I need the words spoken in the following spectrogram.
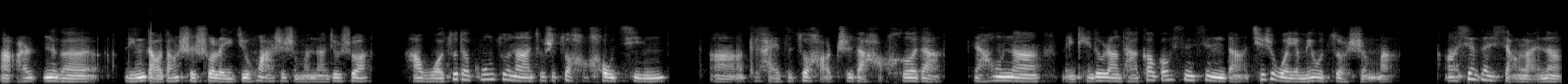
啊？而那个领导当时说了一句话是什么呢？就是说啊，我做的工作呢就是做好后勤啊，给孩子做好吃的好喝的，然后呢每天都让他高高兴兴的。其实我也没有做什么啊。现在想来呢。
